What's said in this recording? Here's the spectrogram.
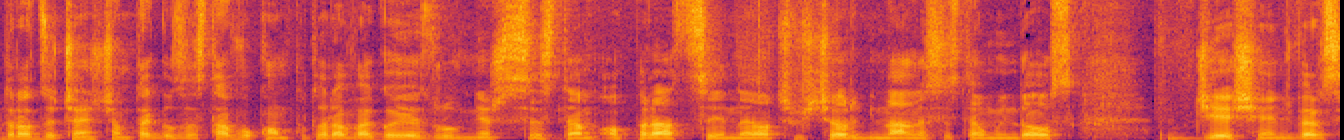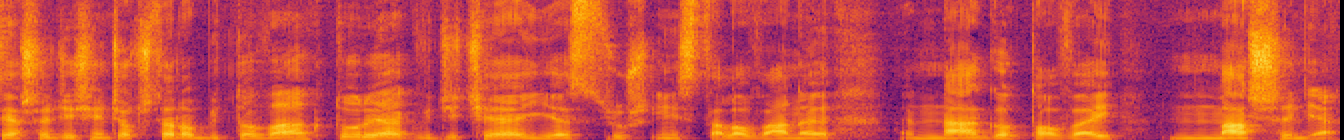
Drodzy, częścią tego zestawu komputerowego jest również system operacyjny, oczywiście oryginalny system Windows 10, wersja 64-bitowa, który jak widzicie jest już instalowany na gotowej maszynie.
